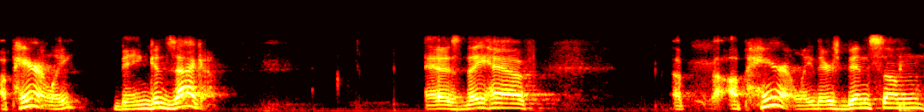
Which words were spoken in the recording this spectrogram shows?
apparently being Gonzaga, as they have. Uh, apparently, there's been some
